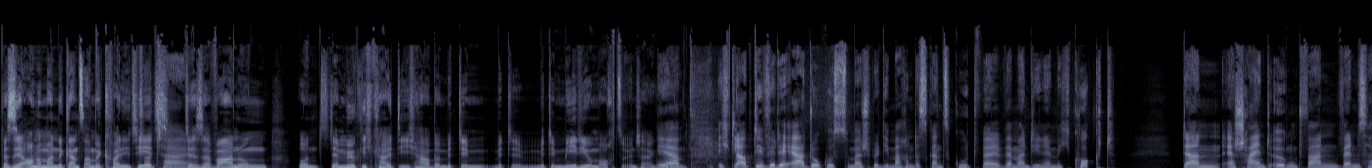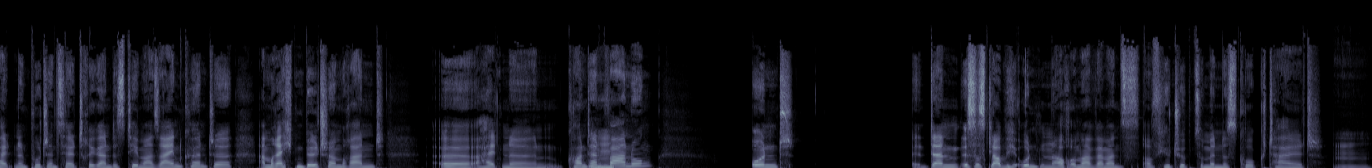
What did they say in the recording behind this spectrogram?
Das ist ja auch nochmal eine ganz andere Qualität Total. dieser Warnung und der Möglichkeit, die ich habe, mit dem, mit dem, mit dem Medium auch zu interagieren. Ich glaube, die WDR-Dokus zum Beispiel, die machen das ganz gut, weil wenn man die nämlich guckt, dann erscheint irgendwann, wenn es halt ein potenziell triggerndes Thema sein könnte, am rechten Bildschirmrand äh, halt eine Content-Warnung. Und dann ist es, glaube ich, unten auch immer, wenn man es auf YouTube zumindest guckt, halt Mhm.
